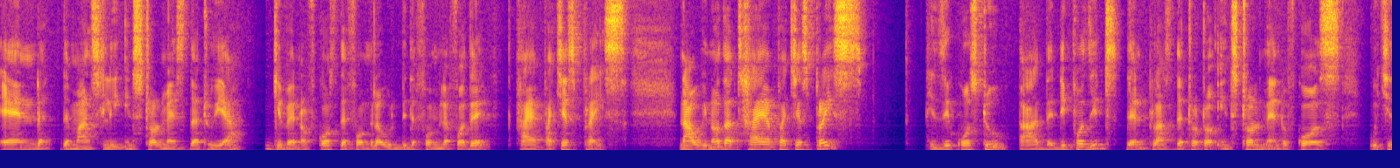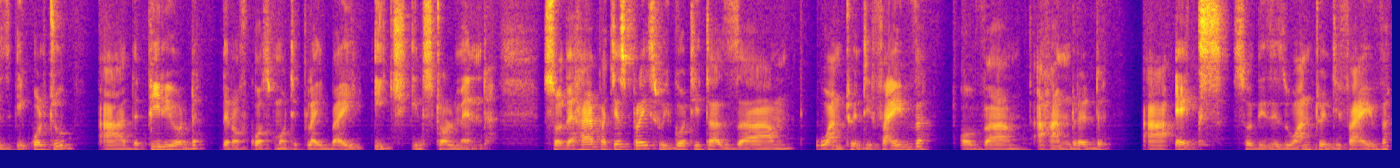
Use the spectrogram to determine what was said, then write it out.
and the monthly installments that we are given. Of course, the formula will be the formula for the hire purchase price. Now we know that hire purchase price is equals to uh, the deposit then plus the total installment of course which is equal to uh, the period then of course multiplied by each installment so the hire purchase price we got it as um, 125 of um, 100 uh, x. So this is 125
